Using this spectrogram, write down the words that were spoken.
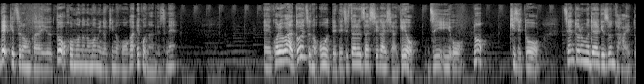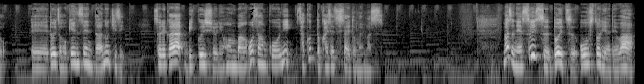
で結論から言うと本物のもみの木の方がエコなんですね、えー、これはドイツの大手デジタル雑誌会社ゲオ GEO の記事とセントルムデアゲズントハイト、えー、ドイツ保健センターの記事それからビッグイシュー日本版を参考にサクッと解説したいと思います。まずねスイスドイツオーストリアでは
